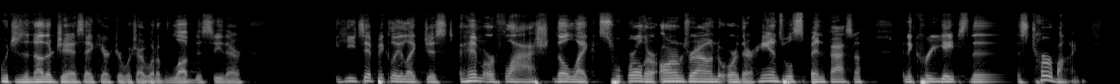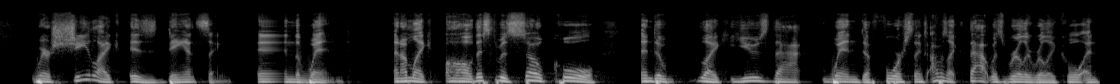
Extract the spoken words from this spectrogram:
which is another JSA character, which I would have loved to see there. He typically like just him or Flash, they'll like swirl their arms around or their hands will spin fast enough and it creates this, this turbine where she like is dancing in the wind. And I'm like, oh, this was so cool. And to like use that wind to force things, I was like, that was really, really cool. And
